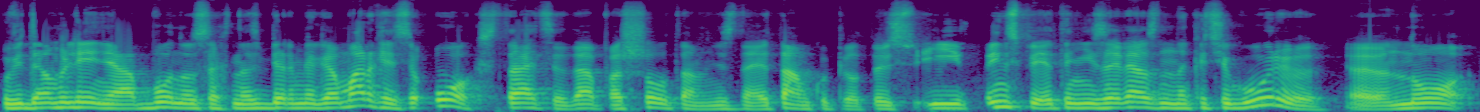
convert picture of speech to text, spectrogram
уведомление о бонусах на Сбермегамаркете, о, кстати, да, пошел там, не знаю, там купил. То есть, и, в принципе, это не завязано на категорию, э, но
